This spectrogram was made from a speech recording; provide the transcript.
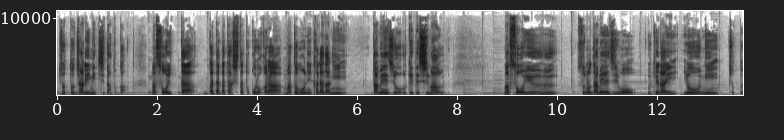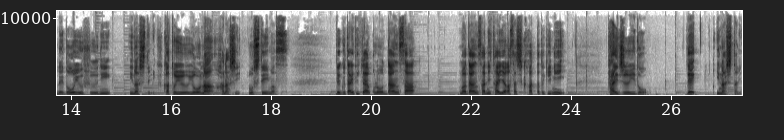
ー、ちょっと砂利道だとか、まあ、そういったガタガタしたところからまともに体にダメージを受けてしまう、まあ、そういうそのダメージを受けないようにちょっとねどういうふうにいなしていくかというような話をしています。で、具体的にはこの段差、まあ、段差にタイヤが差し掛かった時に体重移動でいなしたり、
